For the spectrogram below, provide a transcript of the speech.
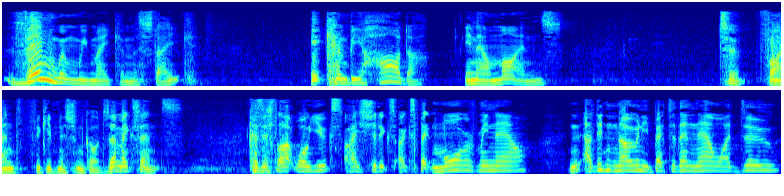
then when we make a mistake, it can be harder in our minds to find forgiveness from God. Does that make sense? Because it's like, well, you, I should ex- I expect more of me now. I didn't know any better then, now I do.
